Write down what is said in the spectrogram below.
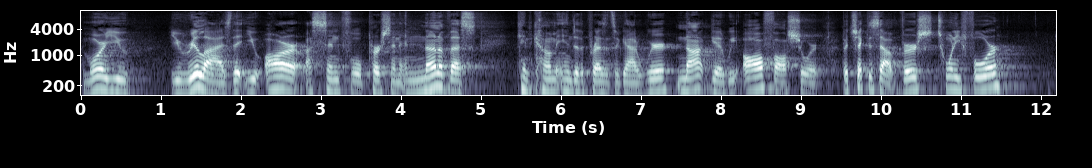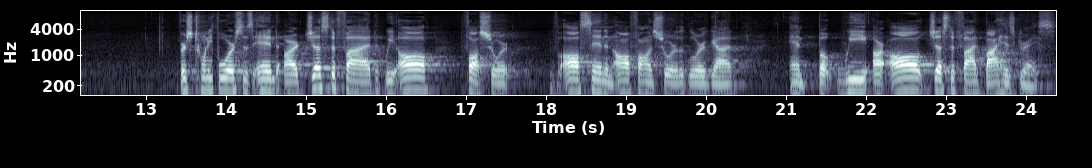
The more you you realize that you are a sinful person and none of us can come into the presence of God. We're not good. We all fall short. But check this out verse 24. Verse 24 says, And are justified. We all fall short. We've all sinned and all fallen short of the glory of God. And, but we are all justified by his grace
